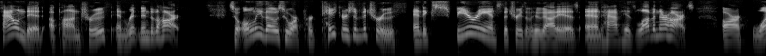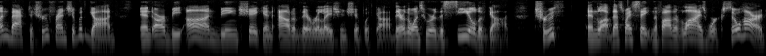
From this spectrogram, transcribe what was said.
founded upon truth and written into the heart. So only those who are partakers of the truth and experience the truth of who God is and have his love in their hearts are won back to true friendship with God and are beyond being shaken out of their relationship with God. They're the ones who are the sealed of God. Truth and love. That's why Satan, the father of lies, works so hard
